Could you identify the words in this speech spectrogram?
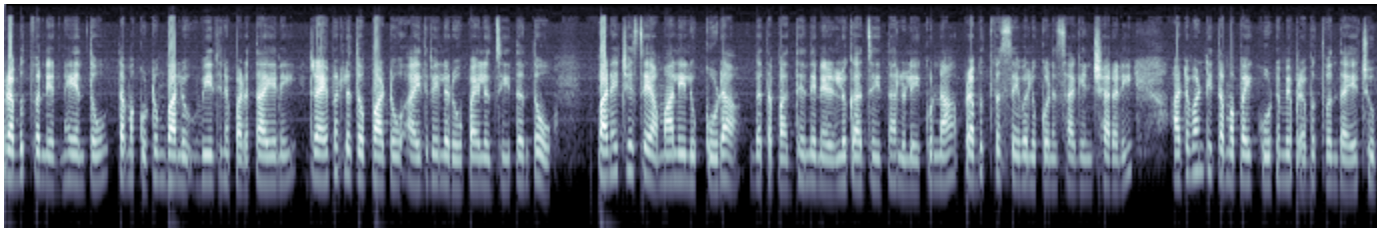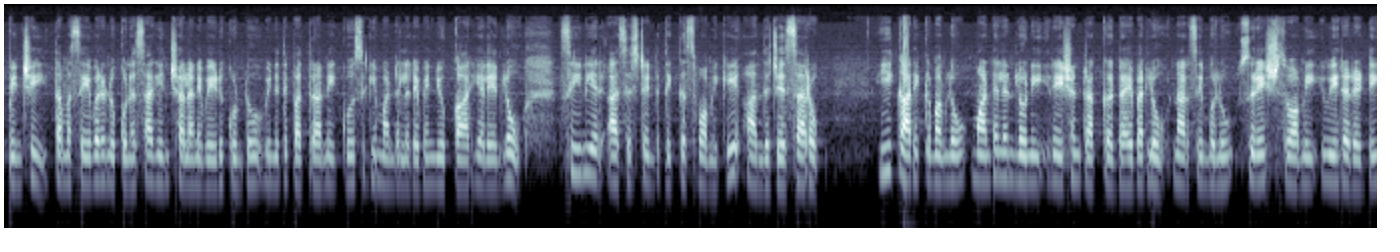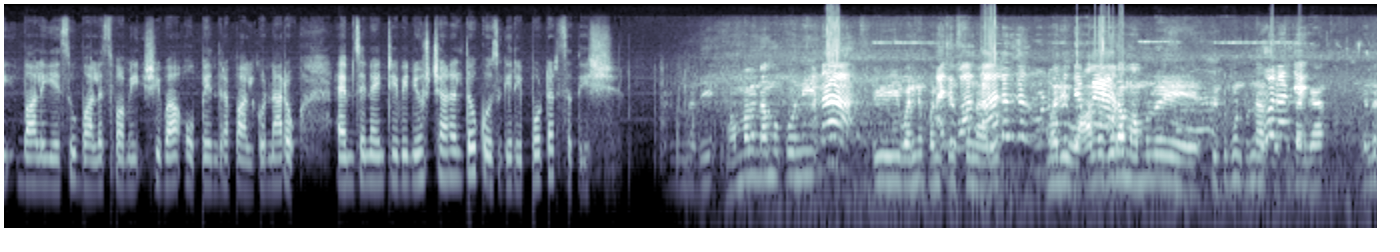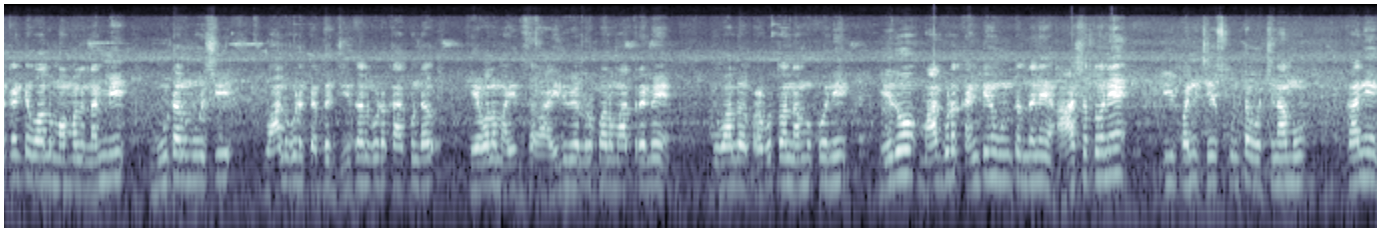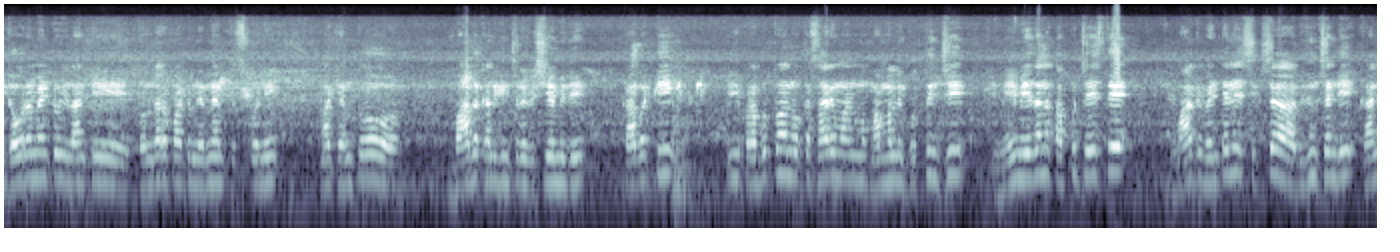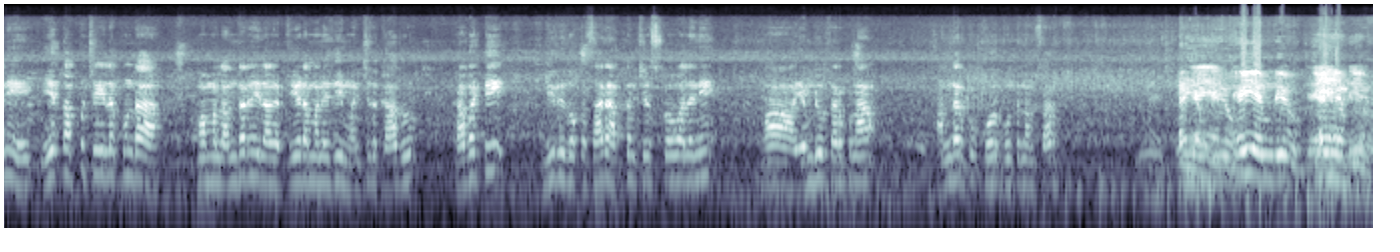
ప్రభుత్వ నిర్ణయంతో తమ కుటుంబాలు వీధిన పడతాయని డ్రైవర్లతో పాటు ఐదు వేల రూపాయల జీతంతో పనిచేసే అమాలీలు కూడా గత పద్దెనిమిది నెలలుగా జీతాలు లేకున్నా ప్రభుత్వ సేవలు కొనసాగించారని అటువంటి తమపై కూటమి ప్రభుత్వం దయ చూపించి తమ సేవలను కొనసాగించాలని వేడుకుంటూ వినతి పత్రాన్ని కోసిగి మండల రెవెన్యూ కార్యాలయంలో సీనియర్ అసిస్టెంట్ తిక్కస్వామికి అందజేశారు. ఈ కార్యక్రమంలో మండలంలోని రేషన్ ట్రక్ డ్రైవర్లు నరసింహులు సురేష్ స్వామి వీరరెడ్డి బాలయేసు బాలస్వామి శివ ఉపేంద్ర పాల్గొన్నారు. ఎంజీ నైన్ టీవీ న్యూస్ ఛానల్తో కోసిగి రిపోర్టర్ సతీష్. ఉన్నది మమ్మల్ని నమ్ముకొని ఇవన్నీ పని చేస్తున్నారు. మరి వాళ్ళు కూడా మమ్మల్ని తిట్టుకుంటున్నారు ఖచ్చితంగా. ఎందుకంటే వాళ్ళు మమ్మల్ని నమ్మి మూటలు మూసి వాళ్ళు కూడా పెద్ద జీతాలు కూడా కాకుండా కేవలం ఐదు ఐదు వేల రూపాయలు మాత్రమే వాళ్ళు ప్రభుత్వాన్ని నమ్ముకొని ఏదో మాకు కూడా కంటిన్యూ ఉంటుందనే ఆశతోనే ఈ పని చేసుకుంటూ వచ్చినాము. కానీ గవర్నమెంట్ ఇలాంటి తొందరపాటు నిర్ణయం తీసుకొని మాకెంతో బాధ కలిగించిన విషయం ఇది. కాబట్టి ఈ ప్రభుత్వాన్ని ఒకసారి మమ్మల్ని గుర్తించి మేము ఏదైనా తప్పు చేస్తే మాకు వెంటనే శిక్ష విధించండి. కానీ ఏ తప్పు చేయలేకుండా మమ్మల్ని అందరినీ ఇలాగ తీయడం అనేది మంచిది కాదు. కాబట్టి మీరు ఇది ఒకసారి అర్థం చేసుకోవాలని మా ఎండి తరపున అందరికీ కోరుకుంటున్నాం సార్. జై. జై ఎండియు జై ఎండియు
